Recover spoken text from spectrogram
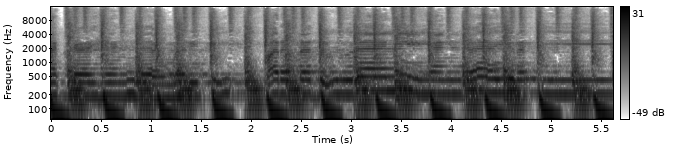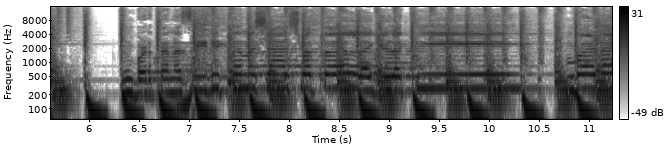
ನಕ್ಕ ಹೆಂಗ ಮರಿತಿ. ಮರದ ದೂರ ನೀ ಹೆಂಗ ಇರತಿ. ಬಡತನ ಸಿರಿತನ ಶಾಶ್ವತ ಅಲ್ಲ ಗೆಳತಿ. ಬಡವನ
